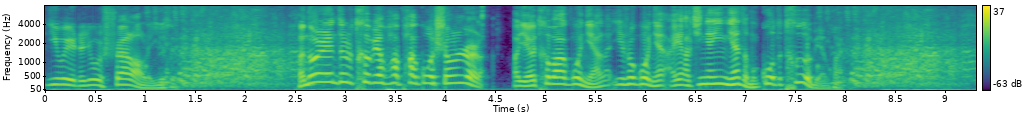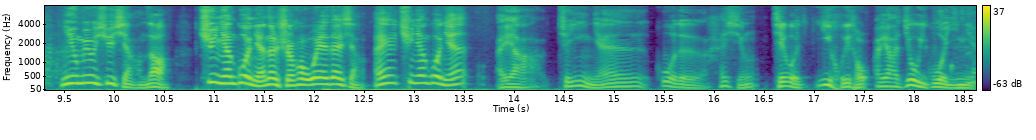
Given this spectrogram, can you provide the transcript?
意味着又衰老了一岁。很多人都是特别怕怕过生日了啊，也特怕过年了。一说过年，哎呀，今年一年怎么过得特别快？你有没有去想到，去年过年的时候，我也在想，哎，去年过年，哎呀，这一年过得还行。结果一回头，哎呀，又过一年。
